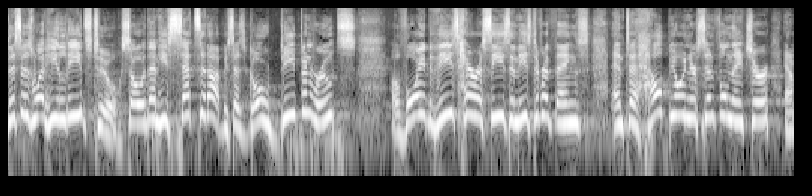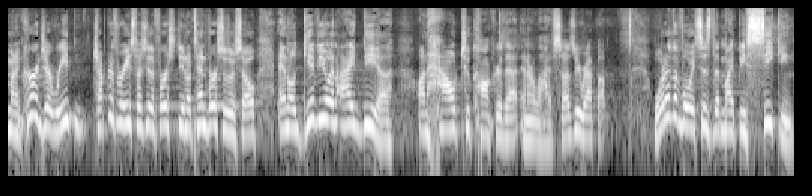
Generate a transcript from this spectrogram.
This is what he leads to. So then he sets it up. He says, Go deep in roots avoid these heresies and these different things, and to help you in your sinful nature. And I'm going to encourage you, read chapter 3, especially the first you know, 10 verses or so, and it'll give you an idea on how to conquer that in our lives. So as we wrap up, what are the voices that might be seeking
